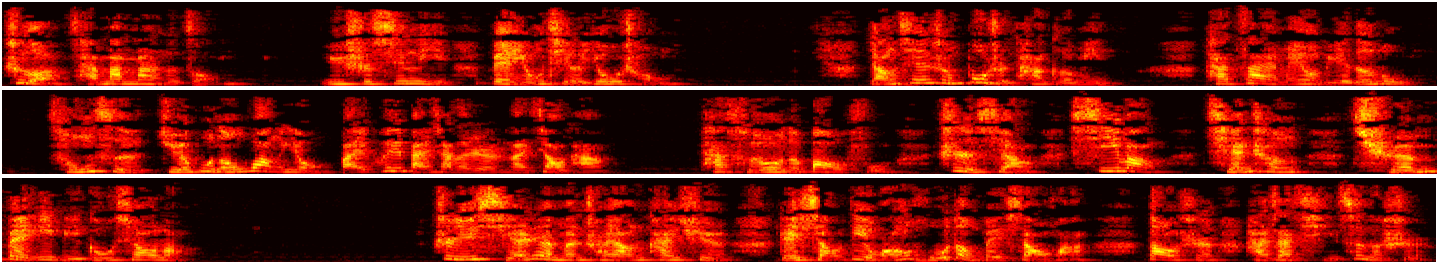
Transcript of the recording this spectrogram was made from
这才慢慢的走，于是心里便涌起了忧愁。杨先生不准他革命，他再没有别的路，从此绝不能妄有白盔白甲的人来叫他。他所有的抱负、志向、希望、前程，全被一笔勾销了。至于闲人们传扬开去，给小弟王虎等辈笑话，倒是还在其次的事。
